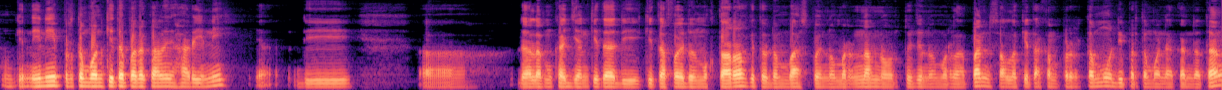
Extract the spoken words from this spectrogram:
Mungkin ini pertemuan kita pada kali hari ini ya di uh, dalam kajian kita di Kitab Faidul Mukhtarah kita udah membahas poin nomor 6, nomor 7, nomor 8. Insyaallah kita akan bertemu di pertemuan yang akan datang.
